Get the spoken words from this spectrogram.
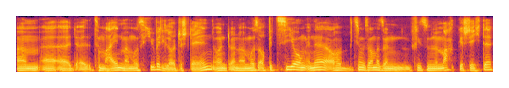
ähm, äh, äh, zu meinen, man muss sich über die Leute stellen und, und man muss auch Beziehungen, ne, auch beziehungsweise auch mal so, ein, so eine Machtgeschichte,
